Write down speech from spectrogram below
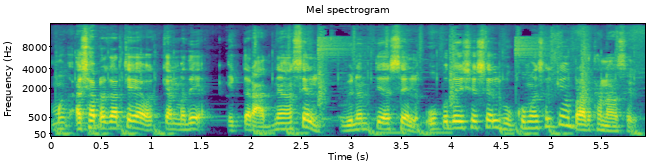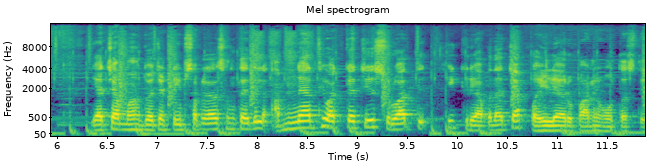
मग अशा प्रकारच्या वाक्यांमध्ये एकतर आज्ञा असेल विनंती असेल उपदेश असेल हुकूम असेल किंवा प्रार्थना असेल याच्या महत्त्वाच्या टिप्स आपल्याला सांगता येतील. आज्ञार्थी वाक्याची सुरुवात ही क्रियापदाच्या पहिल्या रूपाने होत असते.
